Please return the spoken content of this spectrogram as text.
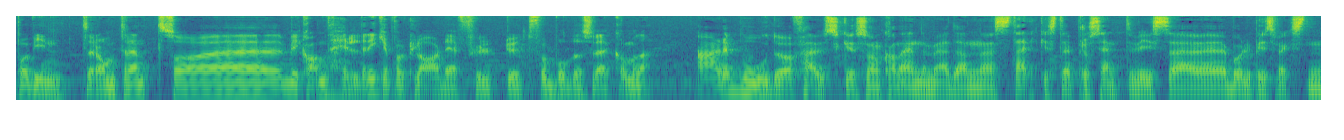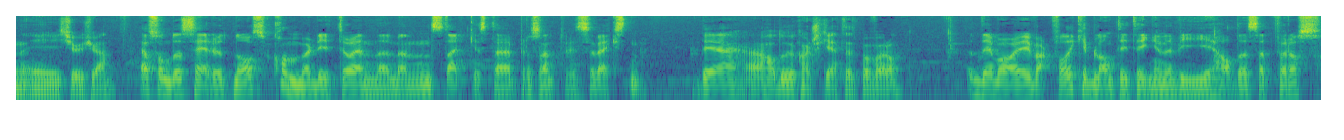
på vinter omtrent. Så eh, vi kan heller ikke forklare det fullt ut for Bodøs vedkommende. Er det Bodø og Fauske som kan ende med den sterkeste prosentvise boligprisveksten i 2021? Ja, Som det ser ut nå, så kommer de til å ende med den sterkeste prosentvise veksten. Det hadde du kanskje ikke gjettet på forhånd? Det var i hvert fall ikke blant de tingene vi hadde sett for oss.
